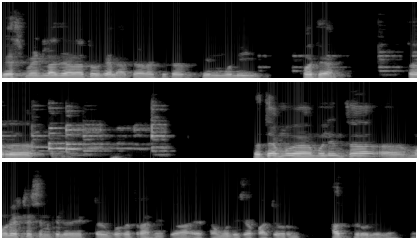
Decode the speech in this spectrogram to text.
बेसमेंटला ज्यावेळा तो गेला तेव्हा तिथं तीन मुली होत्या. तर तर त्या मु- मुलींचं मोलेस्टेशन केलं एकटं बघत राहणे किंवा एका मुलीच्या पाठीवरून हात फिरवलेले होते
